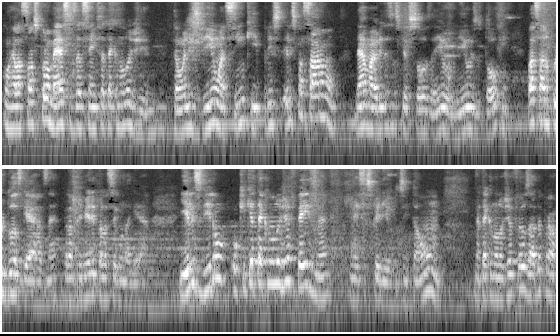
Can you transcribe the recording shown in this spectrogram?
com relação às promessas da ciência e da tecnologia. Então eles viam assim que eles passaram, né, a maioria dessas pessoas aí, o Lewis, o Tolkien, passaram por duas guerras, né? Pela primeira e pela segunda guerra. E eles viram o que, que a tecnologia fez, né? Nesses períodos. Então, a tecnologia foi usada para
